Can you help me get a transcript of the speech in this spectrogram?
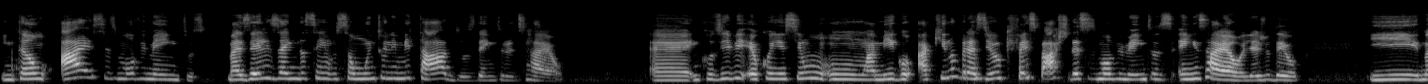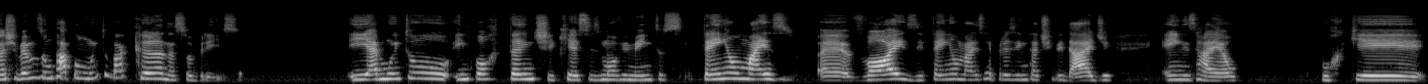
Então, há esses movimentos, mas eles ainda são muito limitados dentro de Israel. É, inclusive, eu conheci um, um, amigo aqui no Brasil que fez parte desses movimentos em Israel, ele é judeu. E nós tivemos um papo muito bacana sobre isso. E é muito importante que esses movimentos tenham mais é, voz e tenham mais representatividade em Israel, porque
